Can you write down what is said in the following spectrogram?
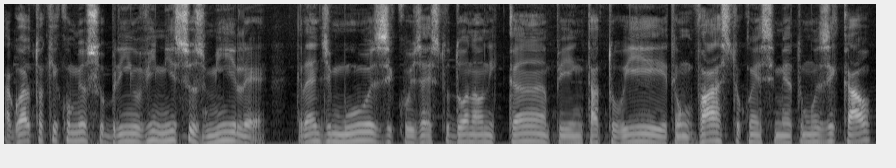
Agora eu tô aqui com meu sobrinho Vinícius Miller, grande músico, já estudou na Unicamp, em Tatuí, tem um vasto conhecimento musical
